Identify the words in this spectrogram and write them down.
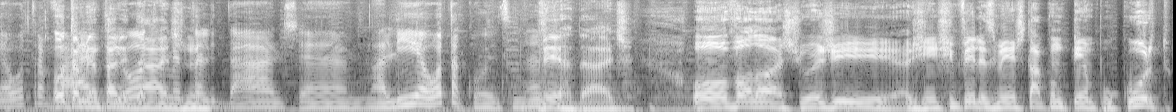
é outra, outra vibe, mentalidade, outra né? mentalidade. É, ali é outra coisa, né? Verdade. Ô, Voloche, hoje a gente infelizmente tá com tempo curto,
